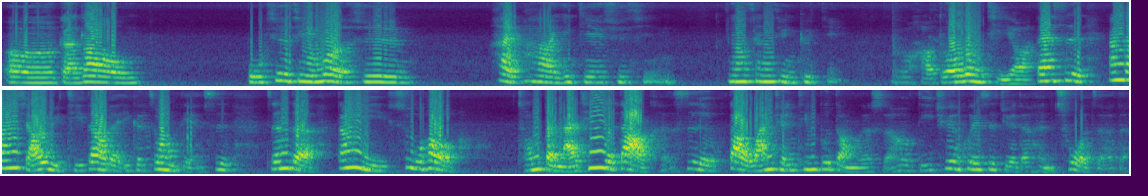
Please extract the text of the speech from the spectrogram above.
呃，感到不自信或者是害怕一件事情。要相信自己。有好多问题哦，但是刚刚小雨提到的一个重点是。真的，当你术后从本来听得到，可是到完全听不懂的时候，的确会是觉得很挫折的。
